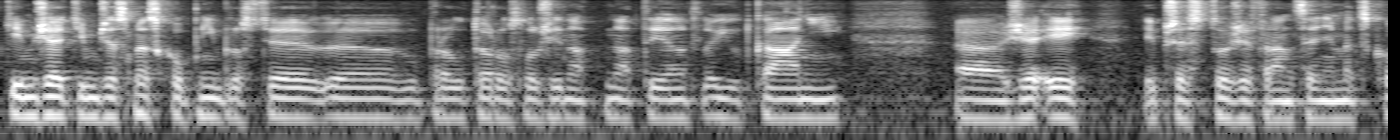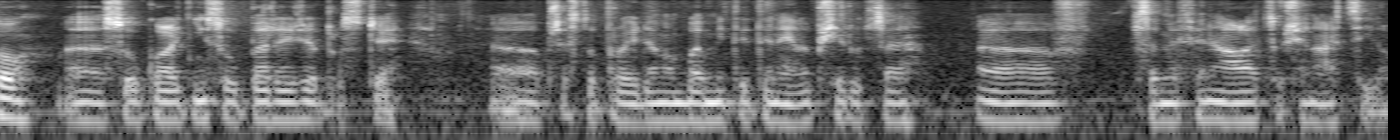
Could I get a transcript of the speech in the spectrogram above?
tím, že, tím, že jsme schopní prostě opravdu to rozložit na, na ty jednotlivé utkání, že i, i přesto, že Francie a Německo jsou kvalitní soupeři, že prostě přesto projdeme a budeme mít ty, ty nejlepší ruce v semifinále, což je náš cíl.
